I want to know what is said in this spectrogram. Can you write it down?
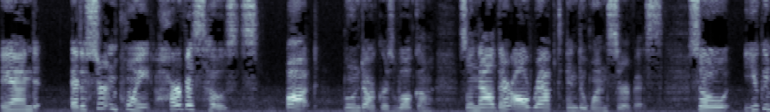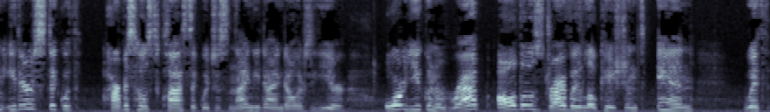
And at a certain point, Harvest Hosts bought Boondockers Welcome. So now they're all wrapped into one service. So you can either stick with Harvest Host Classic, which is $99 a year, or you can wrap all those driveway locations in with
